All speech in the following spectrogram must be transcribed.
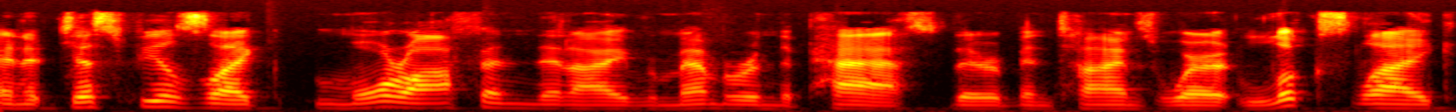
and it just feels like more often than I remember in the past, there have been times where it looks like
